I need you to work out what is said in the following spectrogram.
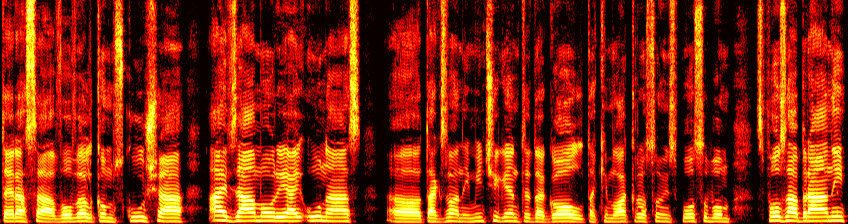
teraz sa vo veľkom skúša aj v zámori, aj u nás e, tzv. Michigan, teda gol takým lakrosovým spôsobom spoza brány.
